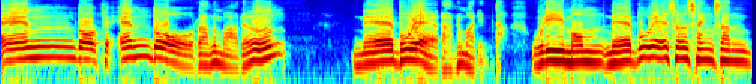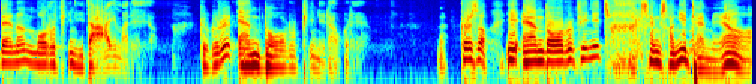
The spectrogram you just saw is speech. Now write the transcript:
엔도르핀, 엔도라는 말은 내부에라는 말입니다. 우리 몸 내부에서 생산되는 모르핀이다 이 말이에요. 그거를 엔도르핀이라고 그래요. 그래서 이 엔도르핀이 착 생산이 되면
